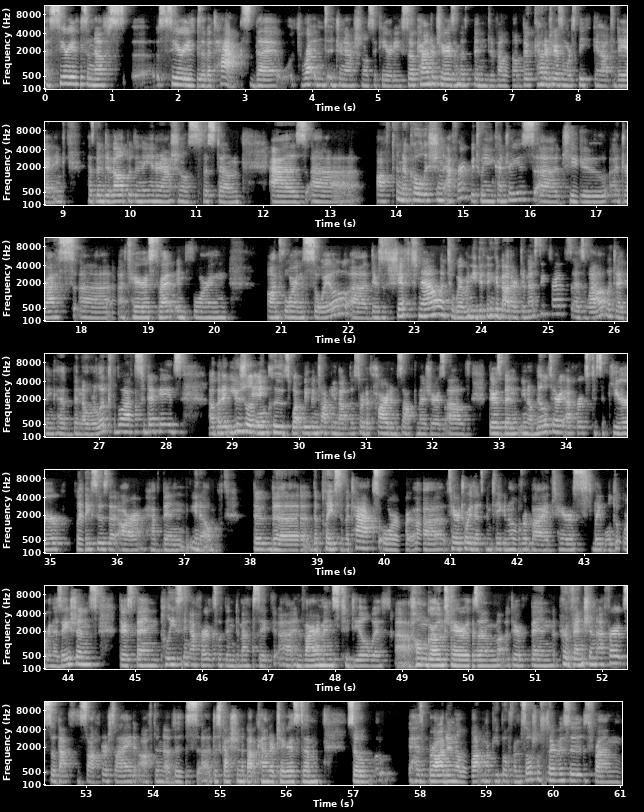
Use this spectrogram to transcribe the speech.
a serious enough uh, series of attacks that threatened international security. So counterterrorism has been developed. The counterterrorism we're speaking about today, I think, has been developed within the international system as uh, often a coalition effort between countries uh, to address uh, a terrorist threat in foreign on foreign soil. Uh, there's a shift now to where we need to think about our domestic threats as well, which I think have been overlooked for the last two decades. Uh, but it usually includes what we've been talking about the sort of hard and soft measures of there's been you know military efforts to secure places that are have been you know the the the place of attacks or uh, territory that's been taken over by terrorist labeled organizations. There's been policing efforts within domestic uh, environments to deal with uh, homegrown terrorism. There have been prevention efforts, so that's the softer side often of this uh, discussion about counterterrorism. So has brought in a lot more people from social services, from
